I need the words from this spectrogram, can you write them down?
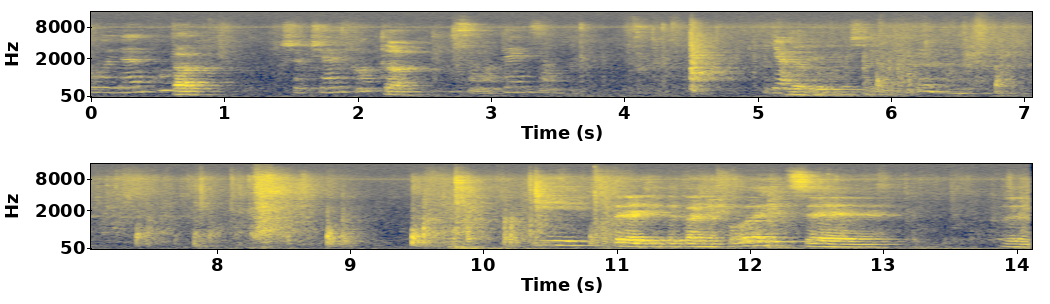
Колоденко, Так, Шевченко, Так. Самотей за. дякую. Дякую. І третє питання, колеги, це е,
